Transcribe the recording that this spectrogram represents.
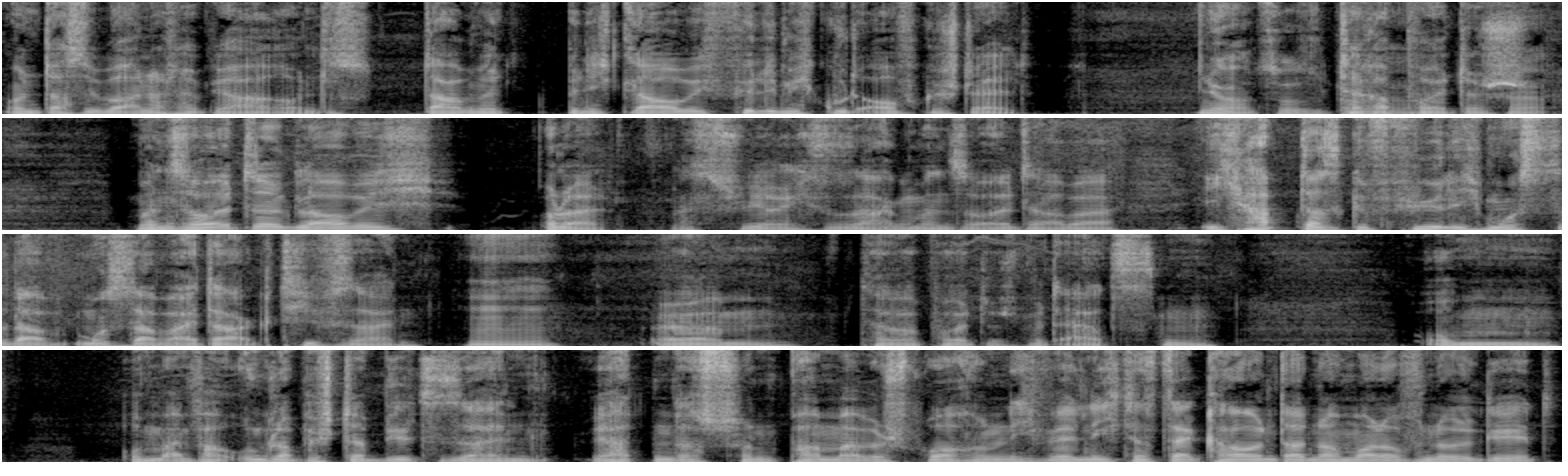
Und das über anderthalb Jahre. Und das, damit bin ich, glaube ich, fühle ich mich gut aufgestellt. Ja, so super. Therapeutisch. Ja. Man sollte, glaube ich, oder das ist schwierig zu sagen, man sollte, aber ich habe das Gefühl, ich musste da, muss da weiter aktiv sein. Mhm. Ähm, therapeutisch mit Ärzten, um, um einfach unglaublich stabil zu sein. Wir hatten das schon ein paar Mal besprochen. Ich will nicht, dass der Counter nochmal auf Null geht.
